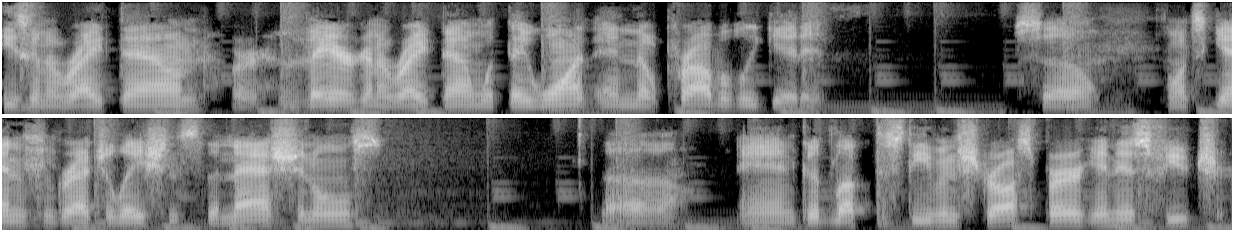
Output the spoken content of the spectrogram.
He's going to write down, or they're going to write down what they want, and they'll probably get it. So, once again, congratulations to the Nationals. Uh, and good luck to Stephen Strasburg in his future.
